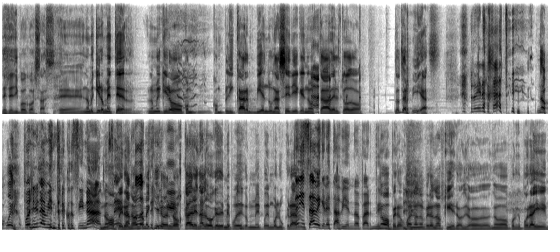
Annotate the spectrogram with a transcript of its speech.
de este tipo de cosas. Eh, no me quiero meter, no me quiero com- complicar viendo una serie que no está del todo. No te rías. Relajate. No, bueno. Ponela mientras cocinás. No, no, sé, pero no, no me quiero que- enroscar en algo que me puede, me puede involucrar. Nadie sabe que la estás viendo aparte. No, pero bueno, no, pero no quiero, yo, no, porque por ahí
